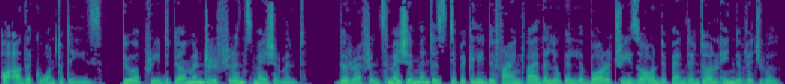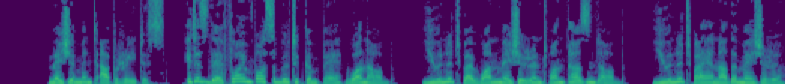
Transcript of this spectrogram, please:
or other quantities to a predetermined reference measurement. The reference measurement is typically defined by the local laboratories or dependent on individual measurement apparatus. It is therefore impossible to compare 1 UB unit by one measure and 1000 UB unit by another measurer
